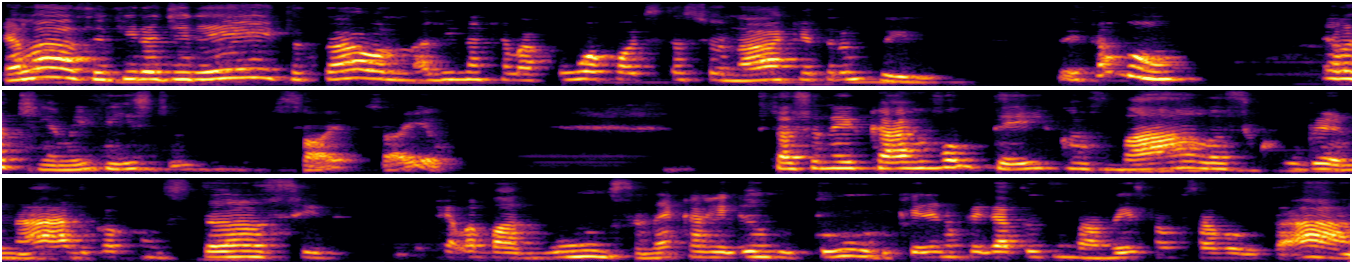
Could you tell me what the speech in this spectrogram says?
ela, ah, você vira à direita, tal, ali naquela rua pode estacionar, que é tranquilo. Falei, tá bom. Ela tinha me visto, só, só eu. Estacionei o carro, voltei com as malas, com o Bernardo, com a Constância, aquela bagunça, né? Carregando tudo, querendo pegar tudo de uma vez para não precisar voltar,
